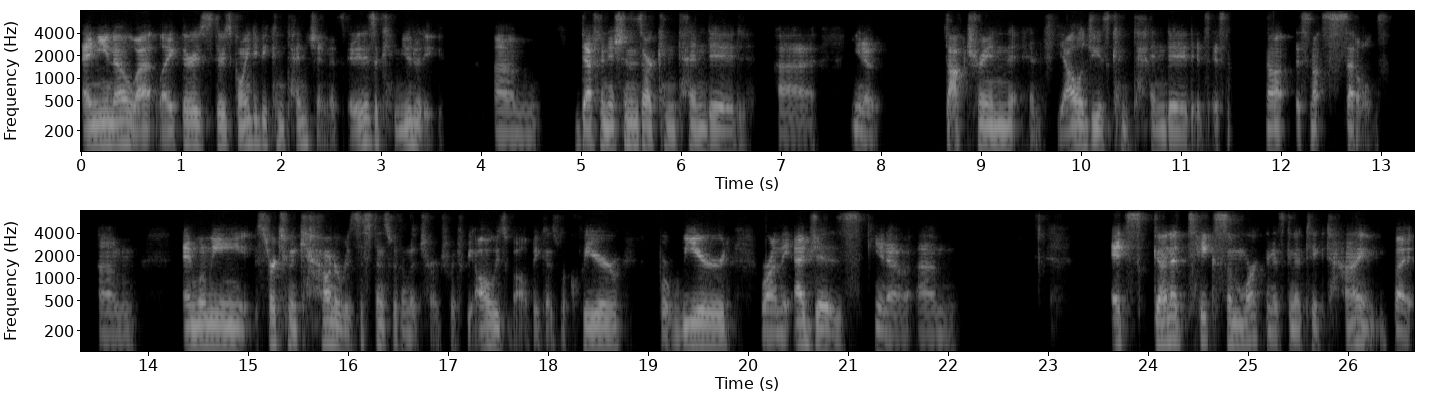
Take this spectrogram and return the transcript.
and you know what? Like there's there's going to be contention. It's, it is a community. Um, definitions are contended uh, you know doctrine and theology is contended. It's it's not it's not settled. Um, and when we start to encounter resistance within the church which we always will because we're queer we're weird, we're on the edges, you know. Um, it's gonna take some work and it's gonna take time, but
